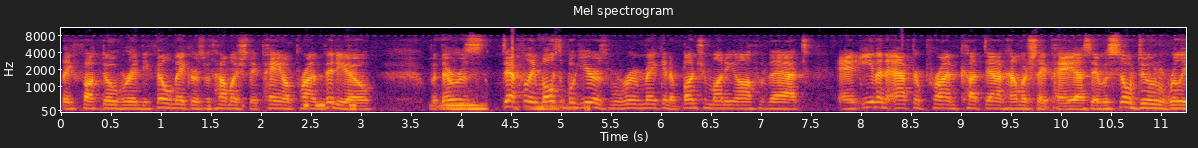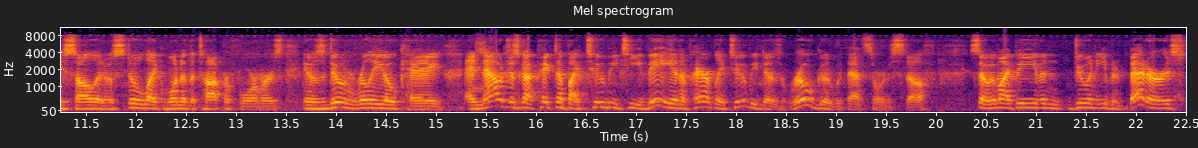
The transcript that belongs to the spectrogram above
they fucked over indie filmmakers with how much they pay on Prime Video. But there was definitely multiple years where we were making a bunch of money off of that, And even after Prime cut down how much they pay us, it was still doing really solid. It was still like one of the top performers. It was doing really okay. And now it just got picked up by Tubi TV, and apparently Tubi does real good with that sort of stuff. So it might be even doing even better. It's,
